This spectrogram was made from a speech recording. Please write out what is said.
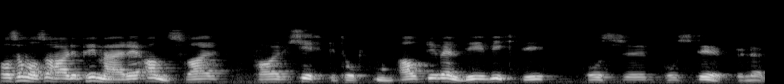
og som også har det primære ansvar for kirketukten. Alltid veldig viktig hos, eh, hos døperne.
